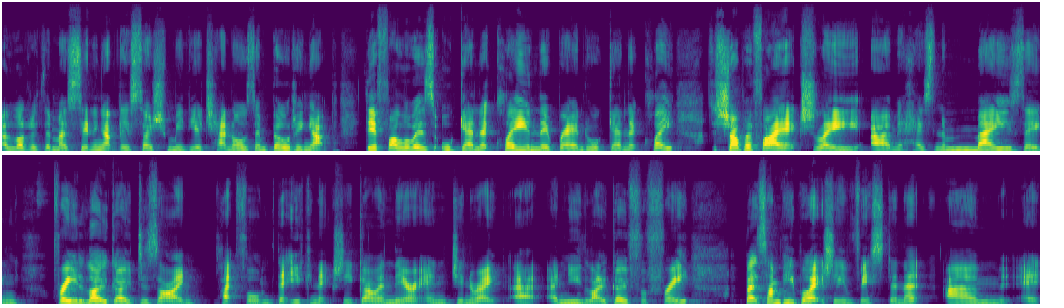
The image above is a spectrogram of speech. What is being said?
a lot of them are setting up their social media channels and building up their followers organically and their brand organically. Shopify actually um, has an amazing free logo design platform that you can actually go in there and generate a, a new logo for free. But some people actually invest in it um, and,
